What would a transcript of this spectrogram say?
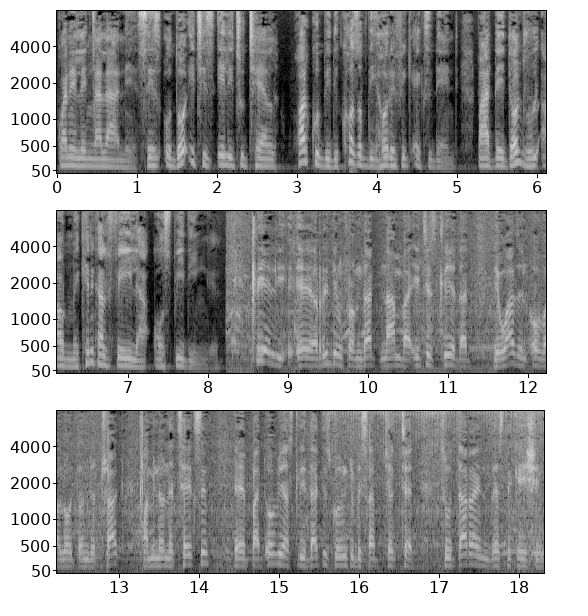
Kwanele Ncalane, says although it is early to tell what could be the cause of the horrific accident, but they don't rule out mechanical failure or speeding. Clearly, uh, reading from that number, it is clear that there was an overload on the truck, I mean on a taxi, uh, but obviously that is going to be subjected to thorough investigation.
